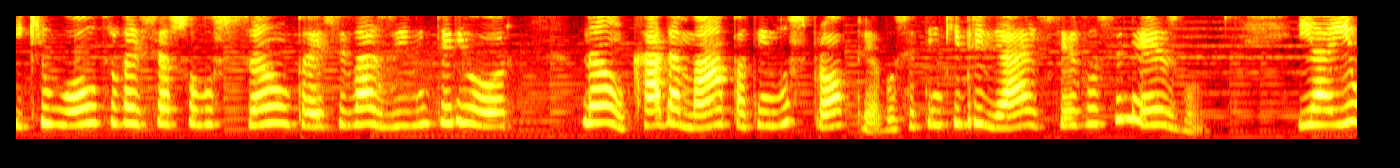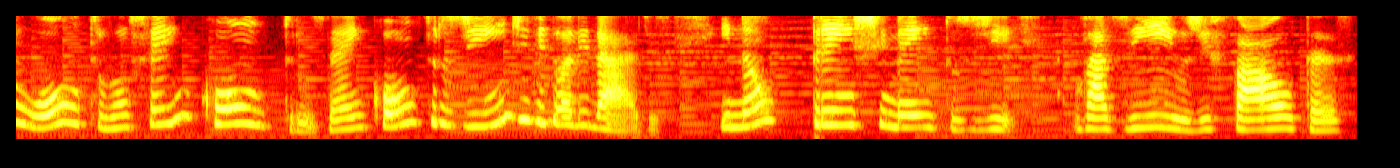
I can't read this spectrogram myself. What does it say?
e que o outro vai ser a solução para esse vazio interior. Não, cada mapa tem luz própria, você tem que brilhar e ser você mesmo. E aí o outro vão ser encontros, né? Encontros de individualidades e não preenchimentos de vazios, de faltas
